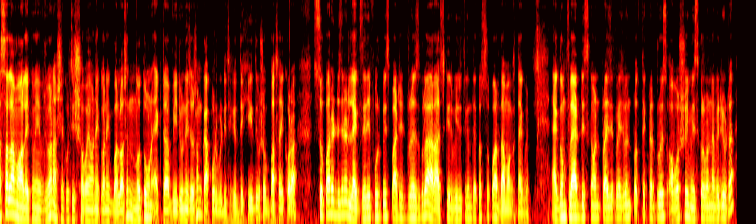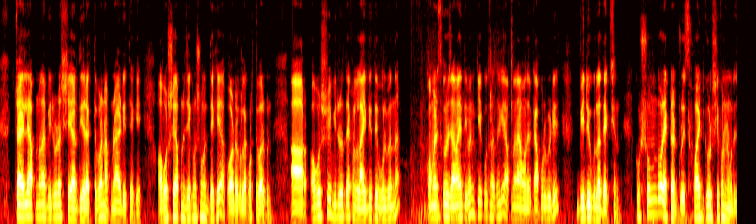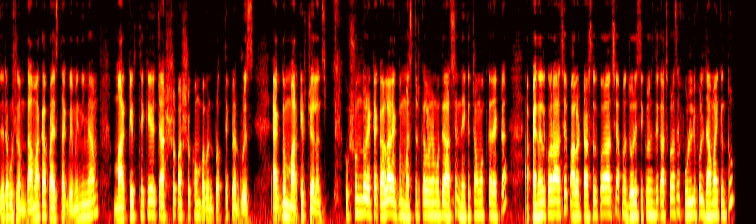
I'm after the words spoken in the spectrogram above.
আসসালামু আলাইকুম এভরিওয়ান, আশা করছি সবাই অনেক অনেক ভালো আছেন। নতুন একটা ভিডিও নিয়ে চললাম কাপড় ভিডিও থেকে। দেখিয়ে দেবো সব বাছাই করা সুপার ডিজাইনের লাক্সারি ফোর পিস পার্টির ড্রেসগুলো আর আজকের ভিডিওতে কিন্তু একটা সুপার দামাকা থাকবে। একদম ফ্ল্যাট ডিসকাউন্ট প্রাইসে পেয়ে যাবেন। প্রত্যেকটা ড্রেস অবশ্যই মিস করবেন না ভিডিওটা চাইলে আপনারা ভিডিওটা শেয়ার দিয়ে রাখতে পারেন আপনার আইডি থেকে। অবশ্যই আপনি যে কোনো সময় দেখে অর্ডারগুলো করতে পারবেন। আর অবশ্যই ভিডিওতে একটা লাইক দিতে ভুলবেন না। কমেন্টস করে জানাই দিবেন কে কোথা থেকে আপনারা আমাদের কাপড় বিডির ভিডিওগুলো দেখছেন। খুব সুন্দর একটা ড্রেস, হোয়াইট গোল্ড শিফনের মধ্যে। যেটা বলছিলাম দামাকা প্রাইস থাকবে। মিনিমাম মার্কেট থেকে চারশো, পাঁচশো কম পাবেন প্রত্যেকটা ড্রেস। একদম মার্কেট চ্যালেঞ্জ খুব সুন্দর একটা কালার একদম মাস্টার্ড কালারের মধ্যে আছে। নেকে চমৎকার একটা প্যানেল করা আছে পার্লার টার্সেল করা আছে। আপনার জরি সিকোয়েন্স দিয়ে কাজ করা আছে। ফুললি ফুল জামায় কিন্তু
